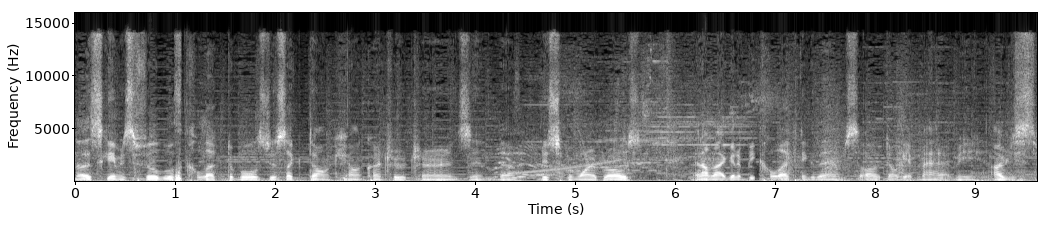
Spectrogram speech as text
Now this game is filled with collectibles, just like Donkey Kong Country Returns and uh, New Super Mario Bros. And I'm not gonna be collecting them, so don't get mad at me. I'm just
